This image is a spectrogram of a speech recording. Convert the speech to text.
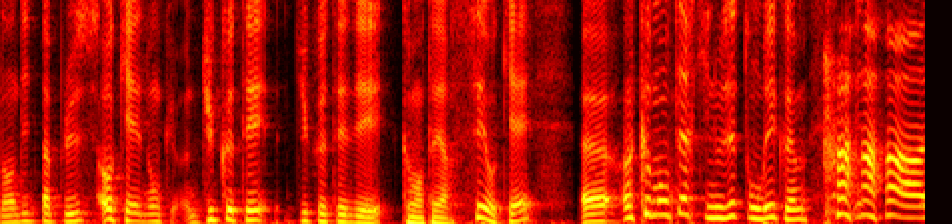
N'en dites pas plus. Ok, donc du côté, du côté des commentaires, c'est ok. Euh, un commentaire qui nous est tombé quand même. Ah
